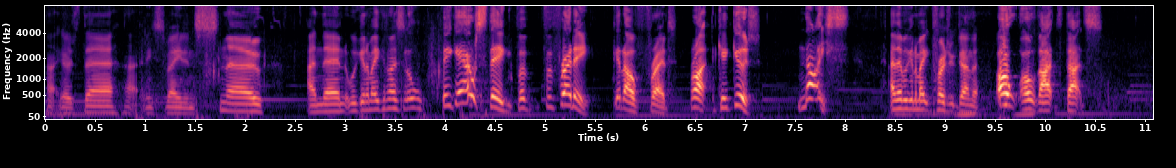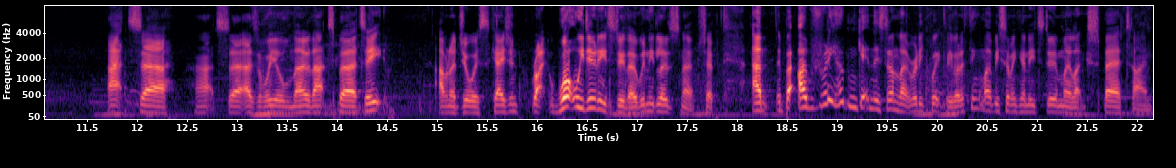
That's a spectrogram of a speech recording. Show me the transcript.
That goes there. That needs to be made into snow. And then we're going to make a nice little big house thing for, for Freddy. Good old Fred. Right, okay, good. Nice. And then we're going to make Frederick down there. Oh, oh, that's, that's, that's, uh, that's, uh, as we all know, that's Bertie. Having a joyous occasion. Right, what we do need to do, though, we need loads of snow. So, um, but I was really hoping getting this done, like, really quickly, but I think it might be something I need to do in my, like, spare time.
